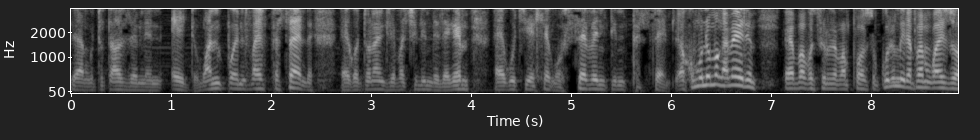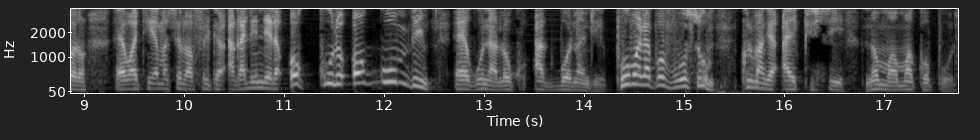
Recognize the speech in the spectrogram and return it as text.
ya ngo-2008 1.5 percent kodwa kodwana nje bashilindeleke ukuthi yehle ngo-17 percent. Uyakhumula umongameli babo siril ramaphosa ukhulumile phambi kwayizolo wathi amaselo africa akalindela okukhulu okumbi um kunalokhu akubona nje. Phuma lapho vusu khuluma nge-ipc noma umagobhula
